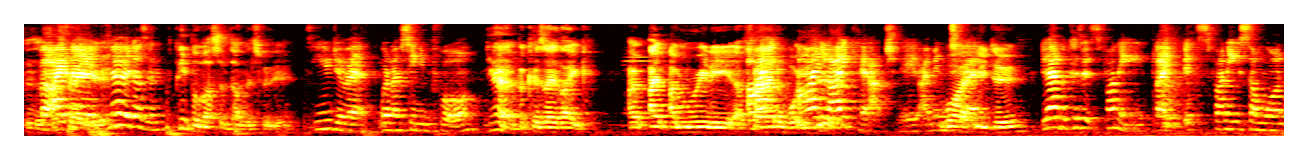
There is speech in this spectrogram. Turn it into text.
Does it But I frustrate know. you? No, it doesn't. People must have done this with you. You do it when I've seen you before. Yeah, because I like. I, I, I'm really a fan I, of what you do. I do. like it actually. I'm into what it. you do Yeah, because it's funny. Like it's funny someone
